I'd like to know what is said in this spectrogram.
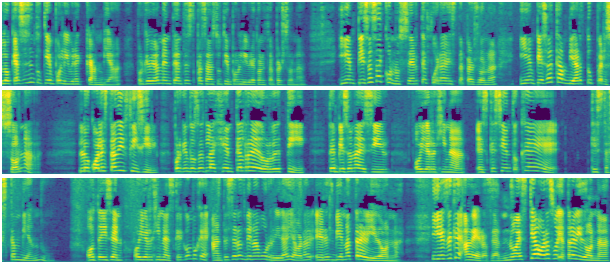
lo que haces en tu tiempo libre cambia, porque obviamente antes pasabas tu tiempo libre con esta persona. Y empiezas a conocerte fuera de esta persona y empieza a cambiar tu persona. Lo cual está difícil, porque entonces la gente alrededor de ti te empiezan a decir, oye Regina, es que siento que, que estás cambiando. O te dicen, oye Regina, es que como que antes eras bien aburrida y ahora eres bien atrevidona. Y es de que, a ver, o sea, no es que ahora soy atrevidona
